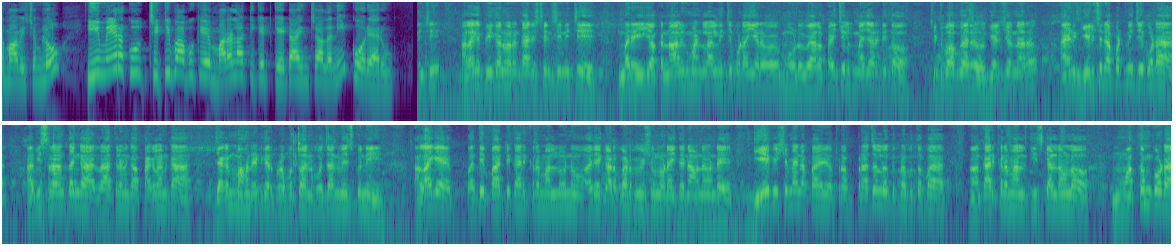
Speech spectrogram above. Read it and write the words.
సమావేశంలో ఈ మేరకు చిట్టిబాబుకే మరలా టికెట్ కేటాయించాలని కోరారు. నుంచి అలాగే పీ కన్వరం కాన్స్టిట్యున్సీ నుంచి మరి ఈ యొక్క నాలుగు మండలాల నుంచి కూడా ఇరవై మూడు వేల పైచులకు మెజారిటీతో చిట్టుబాబు గారు గెలిచి ఉన్నారు ఆయన గెలిచినప్పటి నుంచి కూడా అవిశ్రాంతంగా రాత్రనక పగలనక జగన్మోహన్ రెడ్డి గారి ప్రభుత్వాన్ని భుజాన్ని వేసుకుని అలాగే ప్రతి పార్టీ కార్యక్రమాల్లోనూ అదే గడప గడప విషయంలోనూ అయితే ఉండే ఏ విషయమైన ప- ప్ర- ప్రజల్లోకి ప్రభుత్వ కార్యక్రమాలను తీసుకెళ్ళడంలో మొత్తం కూడా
